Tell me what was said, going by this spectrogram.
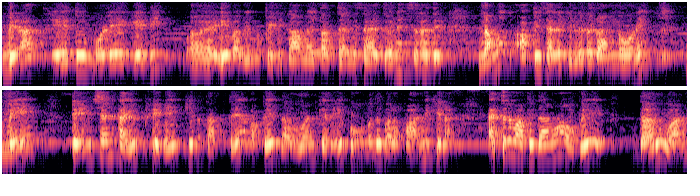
වෙනත් හේතු මොලේ ගෙඩි ඒ වගේම පිළිකාමය තත්ත්වයන් නිසා ඇතිවන හිසරදේ. නමුත් අපි සැලකිල්ලට ගන්න ඕනේ මේ ටෙන්ෂන් ටයිප් හෙඩේක් කියන තත්ත්වය අපේ දරුවන් කෙරෙහි කොහොමද බලපාන්නේ කියලා. ඇත්තටම අපි දන්නවා ඔබේ දරුවන්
